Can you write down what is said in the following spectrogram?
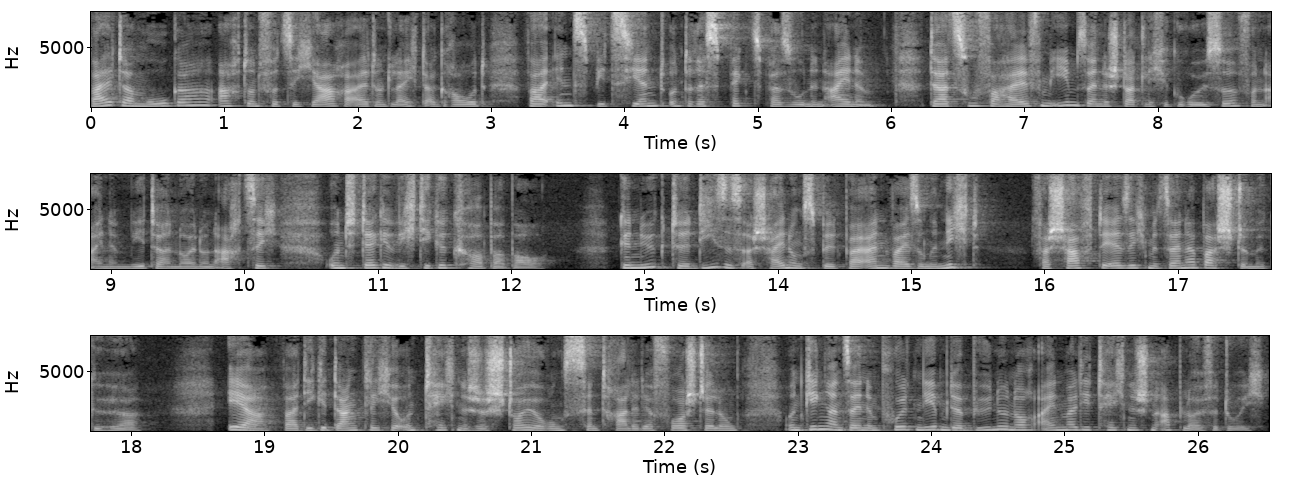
Walter Moger, 48 Jahre alt und leicht ergraut, war Inspizient und Respektsperson in einem. Dazu verhalfen ihm seine stattliche Größe von einem Meter 89 und der gewichtige Körperbau. Genügte dieses Erscheinungsbild bei Anweisungen nicht, verschaffte er sich mit seiner Bassstimme Gehör. Er war die gedankliche und technische Steuerungszentrale der Vorstellung und ging an seinem Pult neben der Bühne noch einmal die technischen Abläufe durch.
